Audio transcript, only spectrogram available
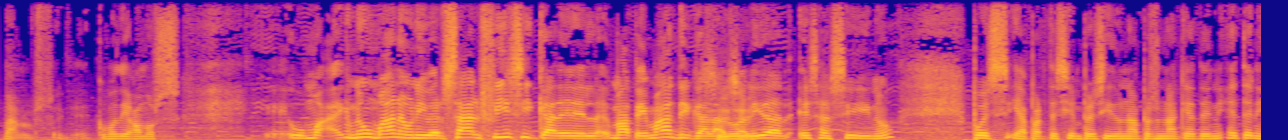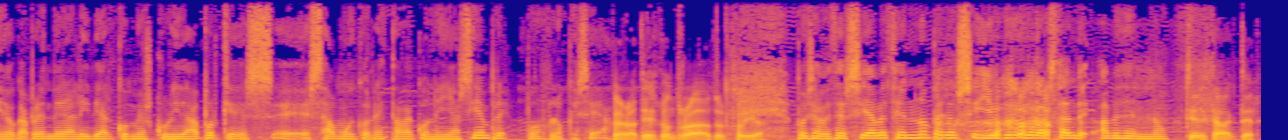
vamos, como digamos, huma- no humana, universal, física, de la- matemática, la Sí, sí. dualidad, es así, ¿no? Pues, y aparte siempre he sido una persona que he, teni- he tenido que aprender a lidiar con mi oscuridad porque es, eh, he estado muy conectada con ella siempre, por lo que sea. Pero la tienes controlada, tu oscuridad. Pues a veces sí, a veces no, pero sí, yo creo que bastante, a veces no. Tienes carácter.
